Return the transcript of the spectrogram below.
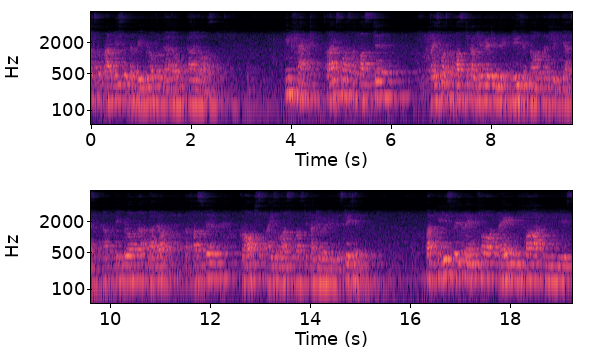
also practiced with the people of Garo Garos in fact rice was the first rice was the first cultivated in the region northern Vindhyas. The people of the Garo, the first crops rice was first cultivated in this region. But it is very rainfall, rainfall in this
